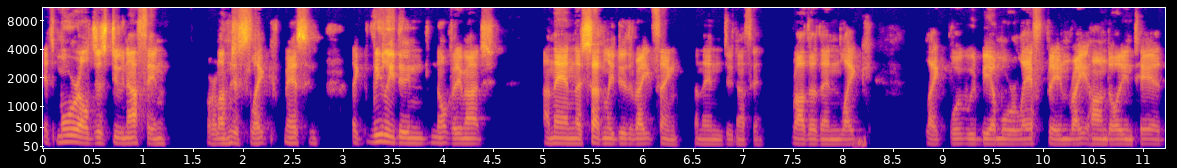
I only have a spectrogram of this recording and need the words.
It's more I'll just do nothing, or I'm just like messing, like really doing not very much, and then I suddenly do the right thing and then do nothing, rather than like like what would be a more left brain, right hand orientated,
